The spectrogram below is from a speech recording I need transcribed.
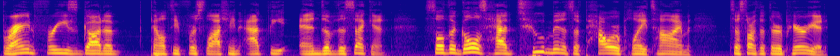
Byron Froese got a penalty for slashing at the end of the second. So the Gulls had two minutes of power play time to start the third period.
